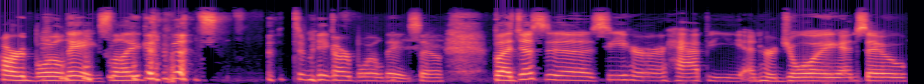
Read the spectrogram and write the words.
hard boiled eggs. Like that's to make hard boiled eggs. So, but just to see her happy and her joy, and so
